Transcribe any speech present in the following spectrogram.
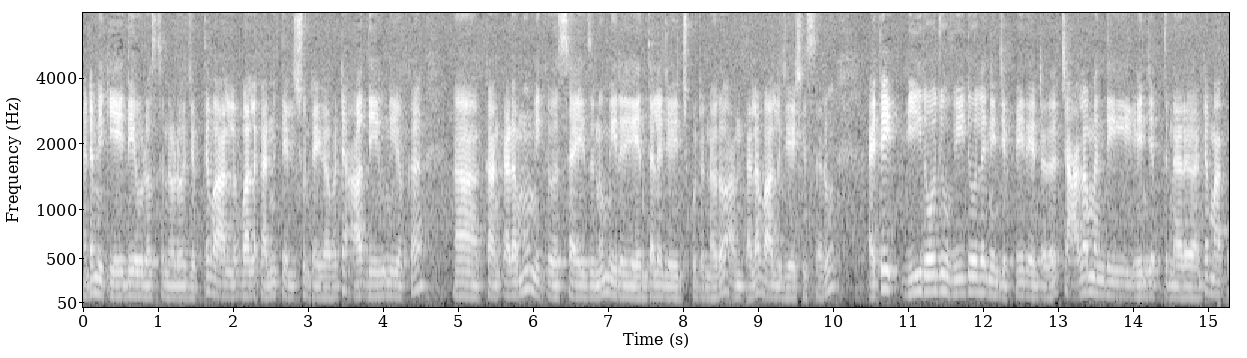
అంటే మీకు ఏ దేవుడు వస్తున్నాడో చెప్తే వాళ్ళు వాళ్ళకి అన్నీ తెలిసి ఉంటాయి కాబట్టి ఆ దేవుని యొక్క కంకణము మీకు సైజును మీరు ఎంతలా చేయించుకుంటున్నారో అంతలా వాళ్ళు చేసిస్తారు. అయితే ఈరోజు వీడియోలో నేను చెప్పేది ఏంటంటే చాలామంది ఏం చెప్తున్నారు అంటే మాకు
